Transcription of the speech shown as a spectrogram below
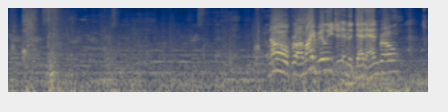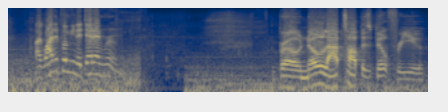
you're a curse. You're, you're a curse. You're a curse with left-handed. No, bro, am I really just in a dead end, bro? Like, why did you put me in a dead end room? Bro, no laptop is built for you.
